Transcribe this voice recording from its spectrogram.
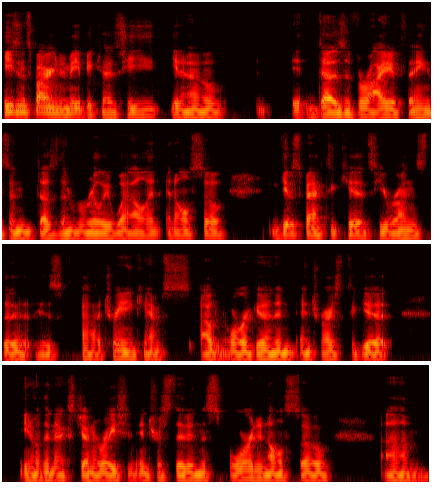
he's inspiring to me because he you know it does a variety of things and does them really well and, and also gives back to kids he runs the his uh, training camps out in oregon and, and tries to get you know the next generation interested in the sport and also um,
